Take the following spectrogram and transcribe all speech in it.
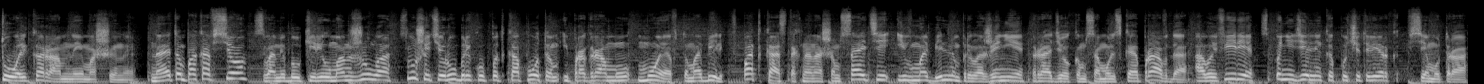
только рамные машины. На этом пока все. С вами был Кирилл Манжула. Слушайте рубрику «Под капотом» и программу «Мой автомобиль» в подкастах на нашем сайте и в мобильном приложении «Радио Комсомольская правда». А в эфире с понедельника по четверг в 7 утра.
